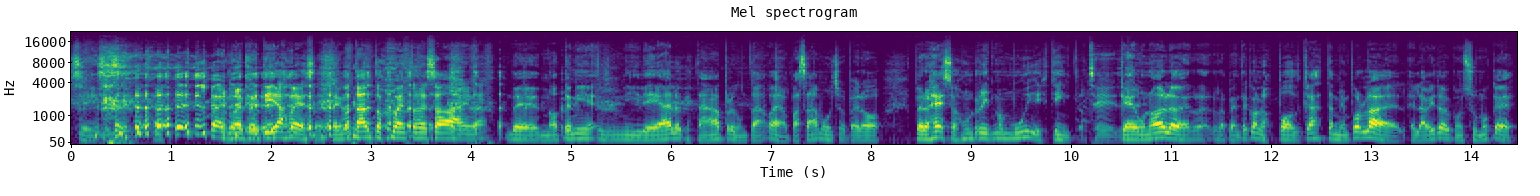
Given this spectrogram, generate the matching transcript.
Sí, sí, sí. Repetidas veces. Tengo tantos cuentos de esa vaina de no tenía ni idea de lo que estaban preguntando. Bueno, pasaba mucho, pero, pero es eso, es un ritmo muy distinto. Sí, sí, que sí. uno lo- de repente con los podcasts, también por la- el, el hábito de consumo que,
